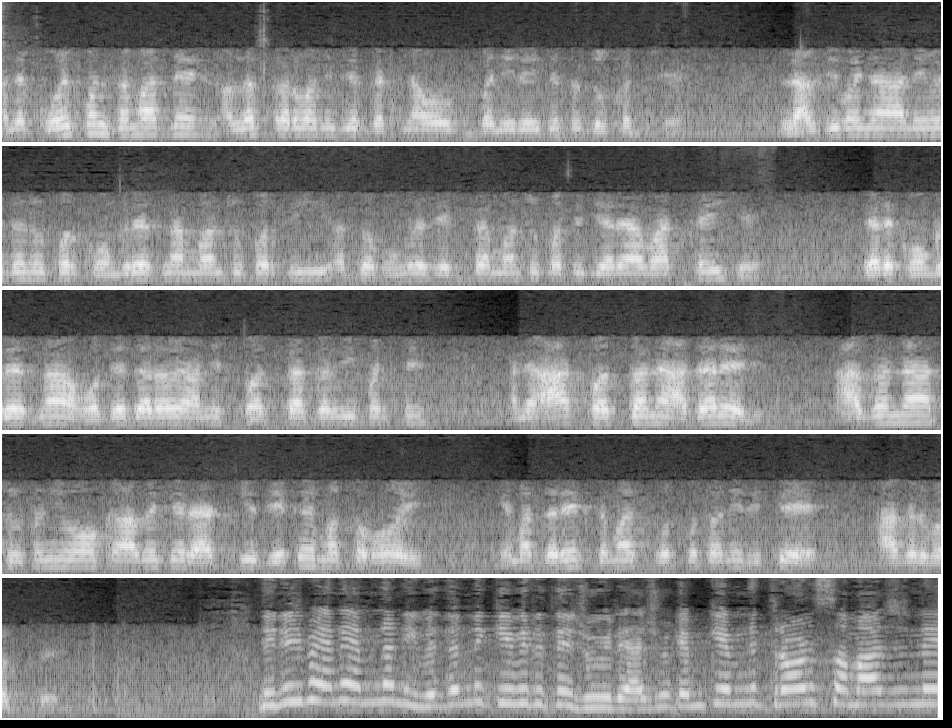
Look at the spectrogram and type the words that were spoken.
અને કોઈ પણ સમાજને અલગ કરવાની જે ઘટનાઓ બની રહી છે તે દુઃખદ છે. લાલજીભાઈના આ નિવેદન ઉપર કોંગ્રેસના મંચ ઉપરથી અથવા કોંગ્રેસ એકતા મંચ ઉપરથી જયારે આ વાત થઈ છે, ત્યારે કોંગ્રેસના હોદ્દેદારોએ આની સ્પષ્ટતા કરવી પડશે. અને આ સ્પષ્ટતાના આધારે જ આગળના ચૂંટણીઓ આવે કે રાજકીય જે કંઈ મતો હોય એમાં દરેક સમાજ પોતપોતાની રીતે આગળ વધશે. દિનેશભાઈ અને એમના નિવેદનને કેવી રીતે જોઈ રહ્યા છો? કેમ કે એમને ત્રણ સમાજને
